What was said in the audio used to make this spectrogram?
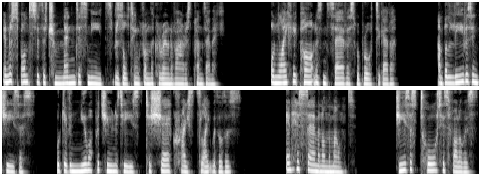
In response to the tremendous needs resulting from the coronavirus pandemic, unlikely partners in service were brought together, and believers in Jesus were given new opportunities to share Christ's light with others. In his Sermon on the Mount, Jesus taught his followers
